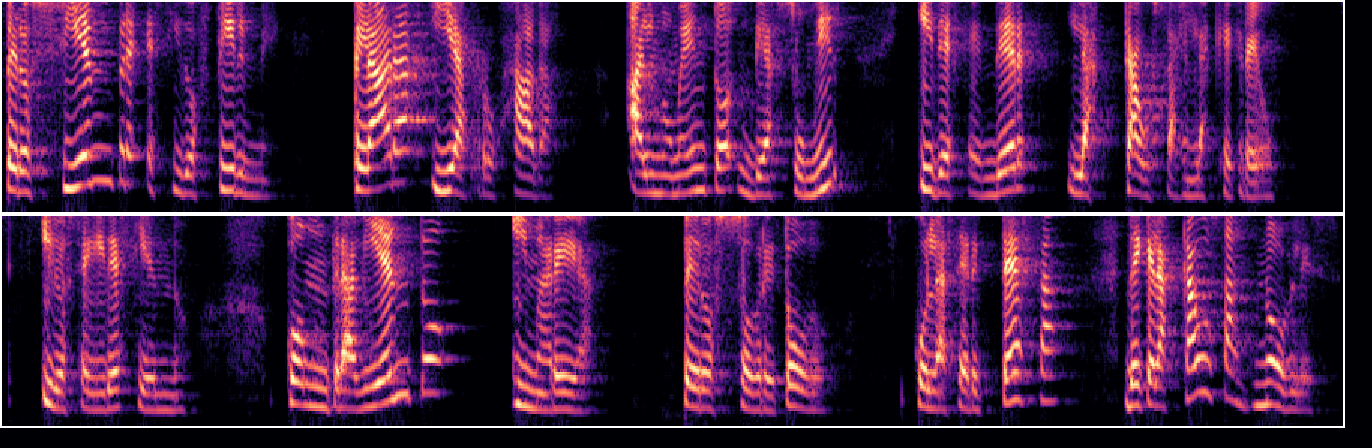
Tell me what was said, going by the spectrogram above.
pero siempre he sido firme, clara y arrojada al momento de asumir y defender las causas en las que creo. Y lo seguiré siendo, contra viento y marea, pero sobre todo con la certeza de que las causas nobles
